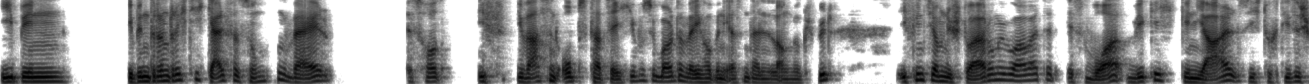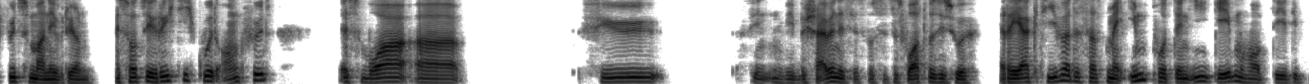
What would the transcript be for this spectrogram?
Ich bin, ich bin drin richtig geil versunken, weil es hat, ich, ich weiß nicht, ob es tatsächlich was überhaupt hat, weil ich habe den ersten Teil nicht lange noch gespielt. Ich finde, sie haben die Steuerung überarbeitet. Es war wirklich genial, sich durch dieses Spiel zu manövrieren. Es hat sich richtig gut angefühlt. Es war äh, viel, finden, wie beschreiben das jetzt, was ist das Wort, was ich suche? Reaktiver, das heißt, mein Input, den ich gegeben habe, die, die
